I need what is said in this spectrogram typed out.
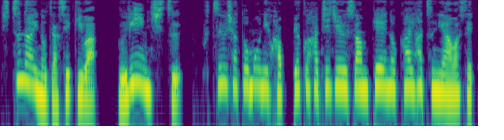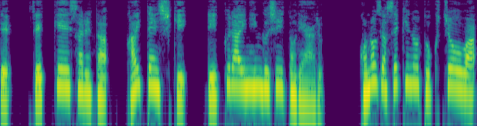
室内の座席は、グリーン室、普通車ともに883系の開発に合わせて設計された回転式リクライニングシートである。この座席の特徴は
